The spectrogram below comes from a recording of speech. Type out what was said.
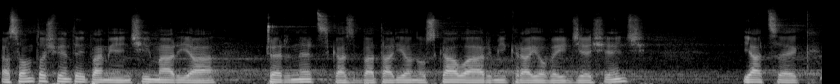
A są to świętej pamięci Maria Czernecka z batalionu Skała Armii Krajowej 10, Jacek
